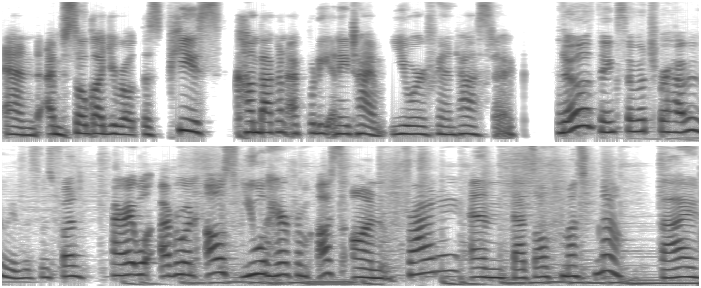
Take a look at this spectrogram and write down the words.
And I'm so glad you wrote this piece. Come back on equity anytime. You were fantastic. No thanks so much for having me this was fun All right. Well, everyone else, you will hear from us on Friday. And that's all from us for now. Bye.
